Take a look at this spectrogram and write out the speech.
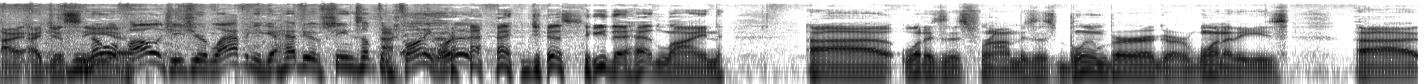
I, I just see no uh, apologies. You're laughing. You had to have seen something funny. What is I just see the headline. Uh, what is this from? Is this Bloomberg or one of these? Uh,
